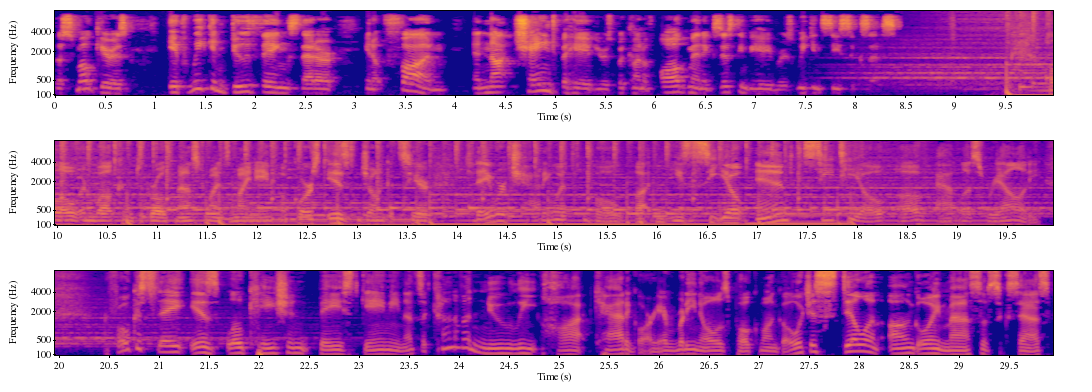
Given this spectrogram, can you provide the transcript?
the smoke here is if we can do things that are, you know, fun and not change behaviors, but kind of augment existing behaviors, we can see success. Hello and welcome to Growth Masterminds. My name, of course, is John here Today we're chatting with Beau Button. He's the CEO and CTO of Atlas Reality. Our focus today is location based gaming. That's a kind of a newly hot category. Everybody knows Pokemon Go, which is still an ongoing massive success.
